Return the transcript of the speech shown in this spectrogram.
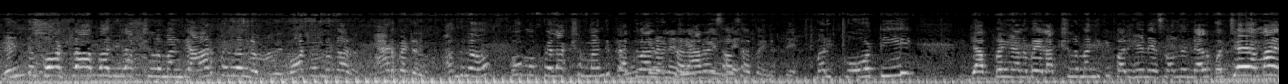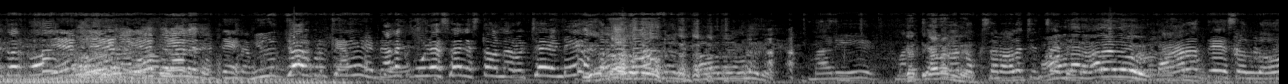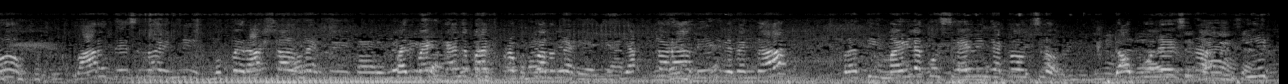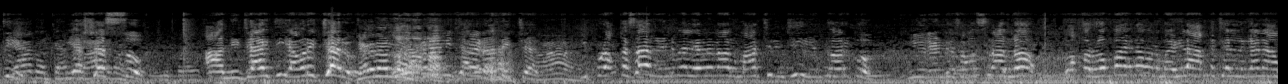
రెండు కోట్ల పది లక్షల మంది ఆడపిల్లలు ఓటర్లు ఉన్నారు ఆడబిడ్డలు. అందులో ఓ ముప్పై లక్షల మంది పెద్దవాళ్ళు ఉంటారు అరవై సంవత్సరాల పైన. మరి కోటి డెబ్బై ఎనభై లక్షల మందికి పదిహేను వందలు నెలకు వచ్చాయమ్మా ఇంతవరకు? నిరుద్యోగ నెలకు మూడేసి వేలు ఇస్తా ఉన్నారు. వచ్చాయండి. మరి ఒకసారి ఆలోచించండి. భారతదేశంలో భారతదేశంలో ఎన్ని? ముప్పై రాష్ట్రాలు ఉన్నాయి. పది బయట కేంద్ర పాలిత ప్రభుత్వాలు ఉన్నాయి. ఎక్కడా లేని విధంగా ప్రతి మహిళకు సేవింగ్ అకౌంట్స్లో డబ్బులు వేసిన కీర్తి యశస్సు ఆ నిజాయితీ ఎవరిచ్చారు? జగనన్న. ఇచ్చారు. ఇప్పుడు ఒక్కసారి రెండు వేల ఇరవై నాలుగు మార్చి నుంచి ఇంతవరకు ఈ రెండు సంవత్సరాల్లో ఒక్క రూపాయినా మన మహిళ అక్క చెల్లెలు గానీ అమ్మ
